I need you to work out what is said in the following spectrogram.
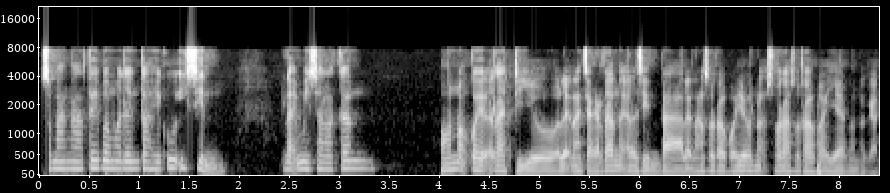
semangatnya pemerintah itu izin. Lek misalkan ono koyo radio lek nang Jakarta ono El Sinta lek nang Surabaya ono suara Surabaya ngono kan.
